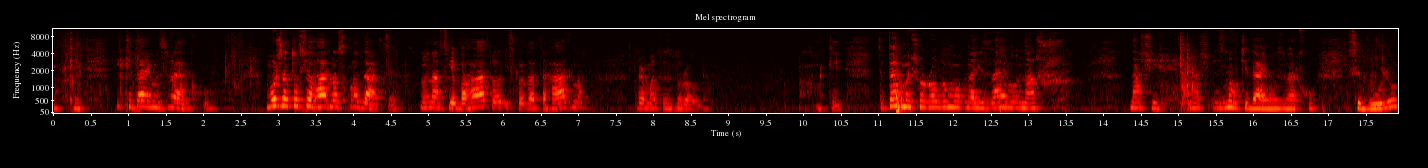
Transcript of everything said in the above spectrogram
Окей. І кидаємо зверху. Можна то все гарно складати. Ну, У нас є багато і складати гарно. Треба мати здоров'я. Окей. Тепер ми що робимо? Нарізаємо наш, наші, наші, знов кидаємо зверху цибулю.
